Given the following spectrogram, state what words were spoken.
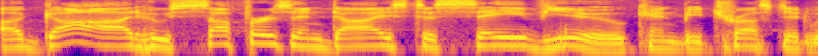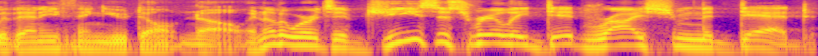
A God who suffers and dies to save you can be trusted with anything you don't know. In other words, if Jesus really did rise from the dead,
